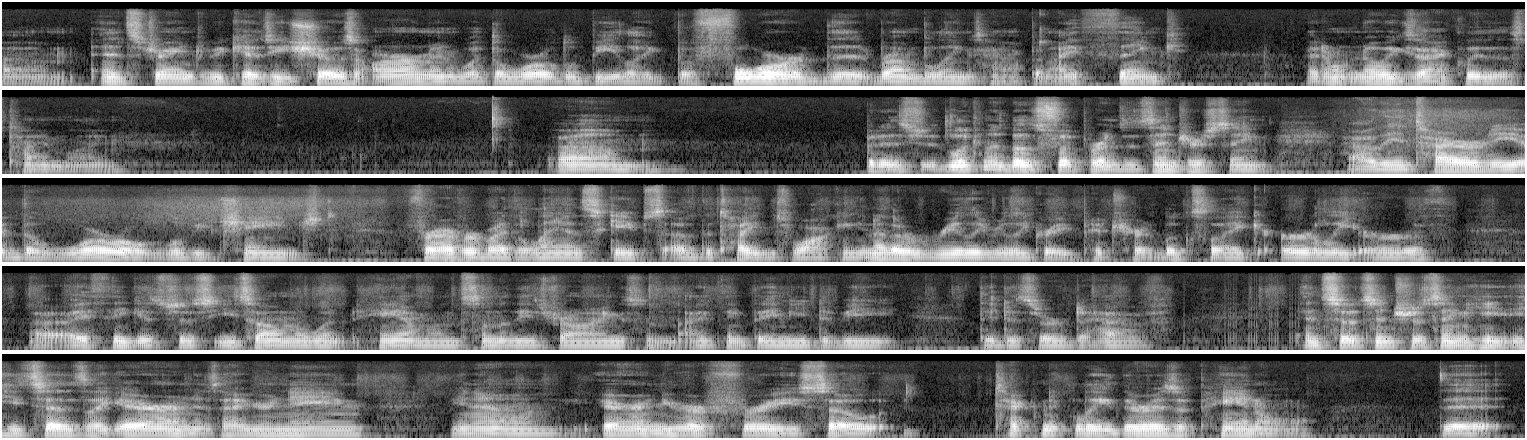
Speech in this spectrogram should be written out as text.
um, and it's strange because he shows Armin what the world will be like before the rumblings happen I think I don't know exactly this timeline um, but it's looking at those footprints it's interesting how the entirety of the world will be changed forever by the landscapes of the Titans walking. Another really, really great picture. It looks like early Earth. I think it's just Isayama went ham on some of these drawings, and I think they need to be, they deserve to have. And so it's interesting. He he says like, Eren, is that your name? You know, Eren, you are free. So technically, there is a panel that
